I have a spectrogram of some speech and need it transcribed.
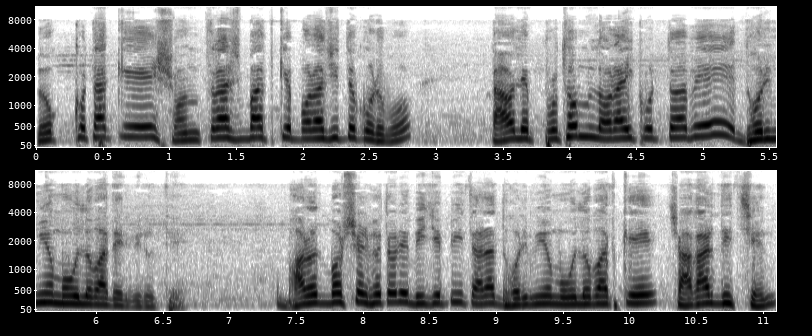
লক্ষ্যটাকে সন্ত্রাসবাদকে পরাজিত করব, তাহলে প্রথম লড়াই করতে হবে ধর্মীয় মৌলবাদের বিরুদ্ধে। ভারতবর্ষের ভেতরে বিজেপি তারা ধর্মীয় মৌলবাদকে চাগার দিচ্ছেন,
